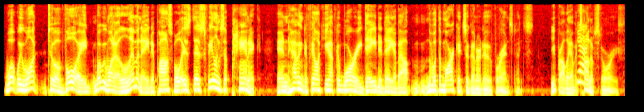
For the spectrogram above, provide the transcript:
what we want to avoid, what we want to eliminate if possible, is those feelings of panic and having to feel like you have to worry day to day about what the markets are going to do, for instance. You probably have a yeah, ton of stories.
